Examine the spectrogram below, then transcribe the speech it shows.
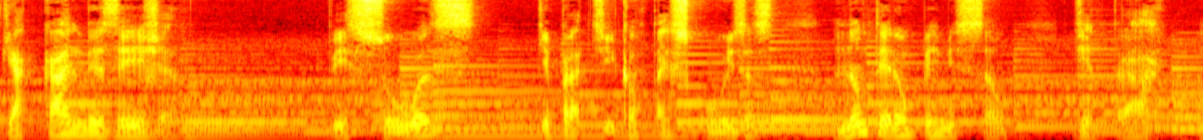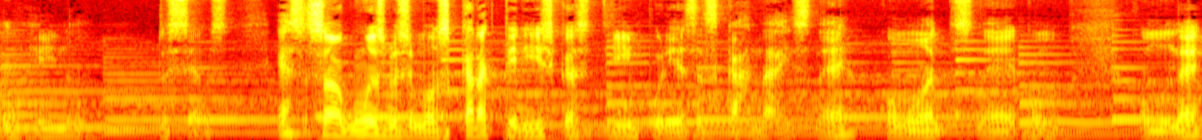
que a carne deseja. Pessoas que praticam tais coisas não terão permissão de entrar no reino dos céus. Essas são algumas, meus irmãos, características de impurezas carnais, né? Como antes, né? Como, como né?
